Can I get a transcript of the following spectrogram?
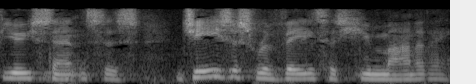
few sentences, Jesus reveals his humanity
